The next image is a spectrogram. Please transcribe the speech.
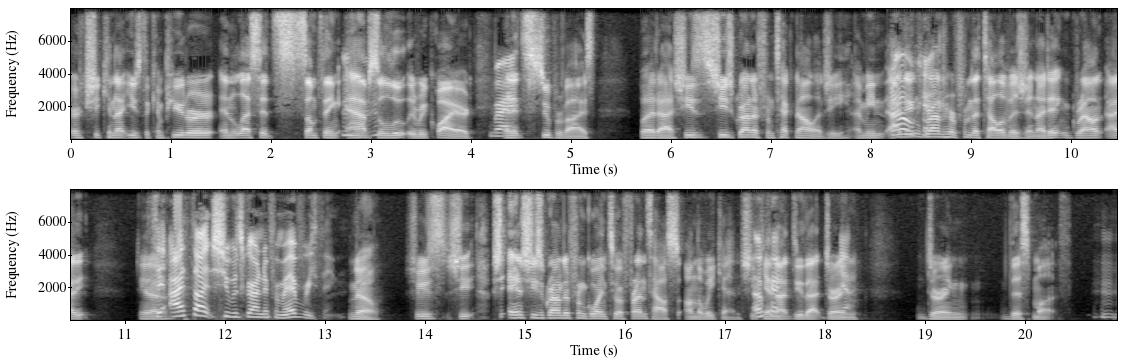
or she cannot use the computer unless it's something absolutely required Mm-hmm. Right. and it's supervised. But uh, she's she's grounded from technology. I mean, I Oh, didn't okay. ground her from the television. I didn't ground. I, you know, See, I thought she was grounded from everything. no. She's she, she and she's grounded from going to a friend's house on the weekend. She Okay. cannot do that during Yeah. during this month. Mm-hmm.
